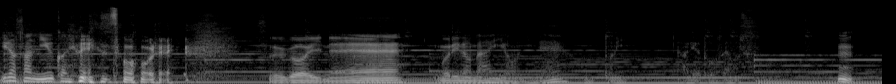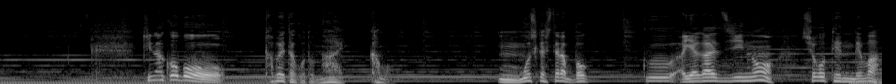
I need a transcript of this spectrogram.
りなさん入会目 それ。すごいね。無理のないように。ね。本当に。ありがとうございます。うん。きなこ棒食べたことないかも。うん。もしかしたら僕矢賀寺の商店では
